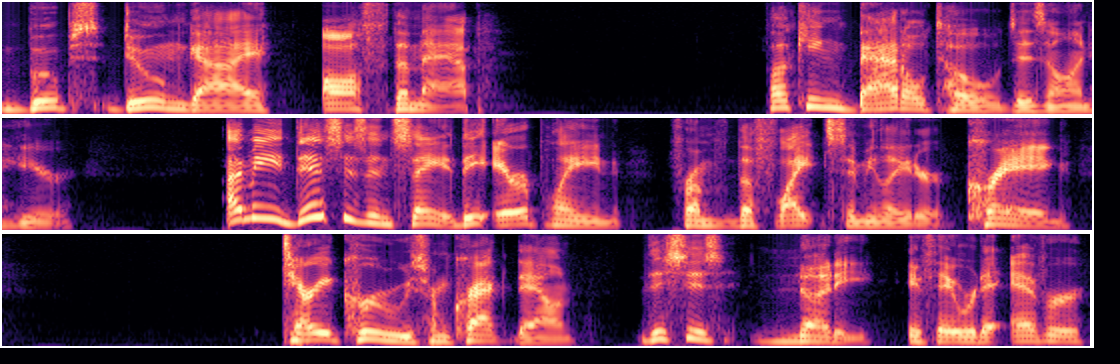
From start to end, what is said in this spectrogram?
boops Doom Guy off the map. Fucking Battletoads is on here. I mean, this is insane. The airplane from the flight simulator, Craig, Terry Crews from Crackdown. This is nutty if they were to ever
